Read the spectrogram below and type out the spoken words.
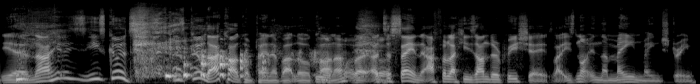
yeah, nah, he's he's good. He's good. I can't complain about Lil oh Kana, my but I'm just saying I feel like he's underappreciated. Like he's not in the main mainstream.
